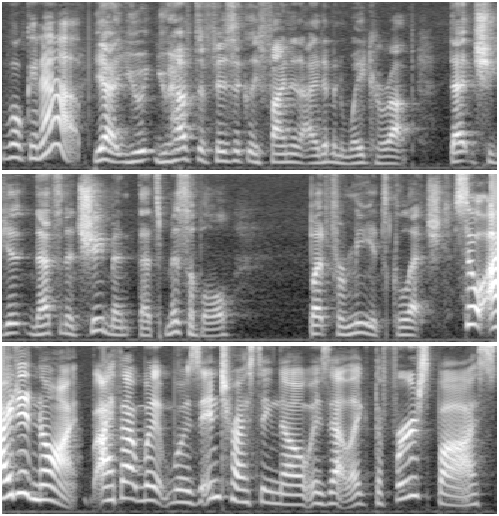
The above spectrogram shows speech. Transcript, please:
woken up. Yeah, you you have to physically find an item and wake her up. That she get that's an achievement that's missable, but for me it's glitched. So I did not. I thought what was interesting though is that like the first boss,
